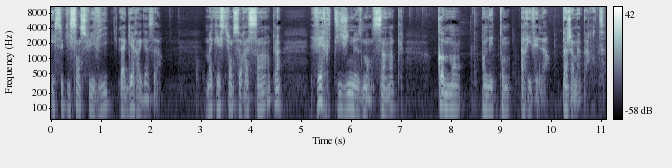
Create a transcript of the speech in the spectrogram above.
et ce qui s'ensuivit, la guerre à Gaza. Ma question sera simple, vertigineusement simple. Comment en est-on arrivé là? Benjamin Barthes.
